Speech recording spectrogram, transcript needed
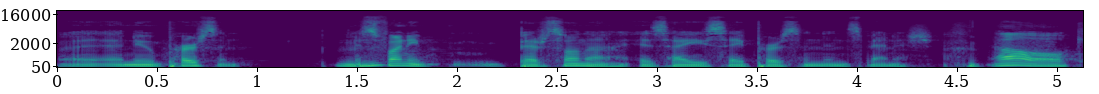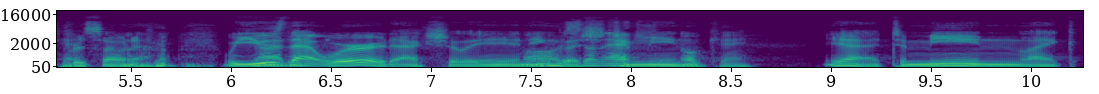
a, new person. Mm-hmm. It's funny. Persona is how you say person in Spanish. Oh, okay. persona. Okay. We use Got it. that word actually in Oh, English to mean okay. Yeah, to mean like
